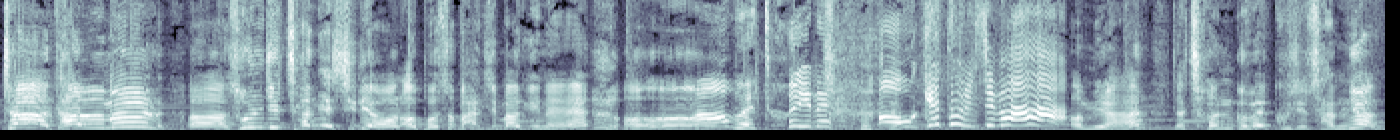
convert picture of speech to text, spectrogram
자 다음은 아, 손지창의 시련. 어, 벌써 마지막이네. 어, 어, 아, 왜 또 이래? 아, 어깨 털지 마! 어, 미안. 자 1993년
